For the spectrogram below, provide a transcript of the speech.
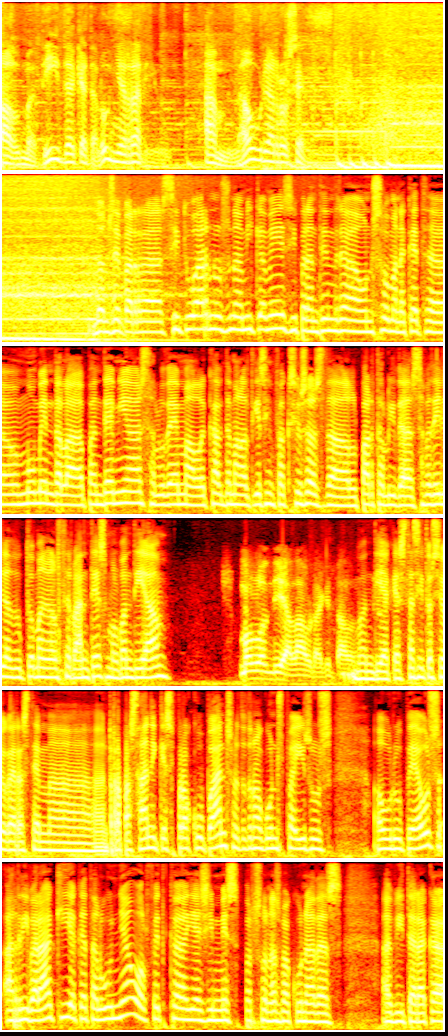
El matí de Catalunya Ràdio, amb Laura Rosell. Doncs bé, per eh, situar-nos una mica més i per entendre on som en aquest eh, moment de la pandèmia, saludem el cap de malalties infeccioses del Parc Taulí de Sabadell, el doctor Manuel Cervantes. Molt bon dia. Molt bon dia, Laura, què tal? Bon dia. Aquesta situació que ara estem eh, repassant i que és preocupant, sobretot en alguns països europeus, arribarà aquí a Catalunya o el fet que hi hagi més persones vacunades evitarà que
